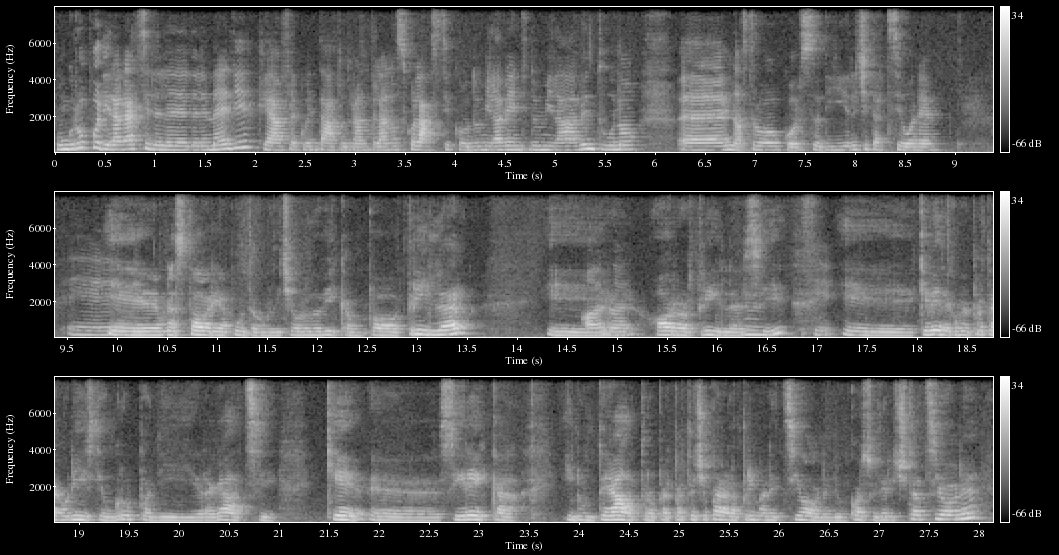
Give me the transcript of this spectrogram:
un gruppo di ragazzi delle, delle medie che ha frequentato durante l'anno scolastico 2020-2021 eh, il nostro corso di recitazione. È una storia, appunto, come diceva Ludovica, un po' thriller. E Horror. horror thriller, Mm, sì, sì. e che vede come protagonisti un gruppo di ragazzi che eh, si reca in un teatro per partecipare alla prima lezione di un corso di recitazione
